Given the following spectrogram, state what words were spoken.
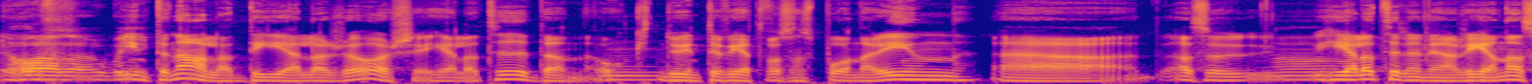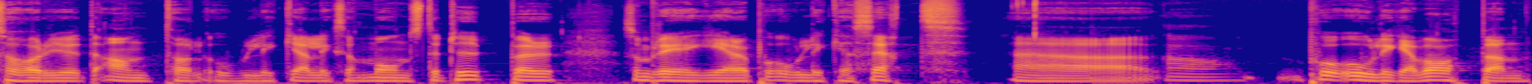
Ja, inte när alla delar rör sig hela tiden och Mm. du inte vet vad som spånar in. Uh, alltså Ja. hela tiden i en arena så har du ju ett antal olika liksom, monstertyper som reagerar på olika sätt. eh, Ja. på olika vapen.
